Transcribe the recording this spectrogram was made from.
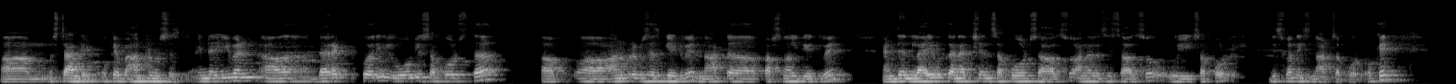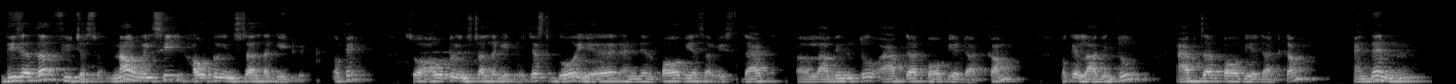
um, standard. Okay, on-premises and even uh, direct query only supports the uh, uh on-premises gateway, not uh, personal gateway and then live connection supports also analysis also will support this one is not support okay these are the features now we'll see how to install the gateway okay so how to install the gateway? Just go here and then Power BI service that uh, log into app.powerbi.com. Okay, log into app.powerbi.com. And then,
